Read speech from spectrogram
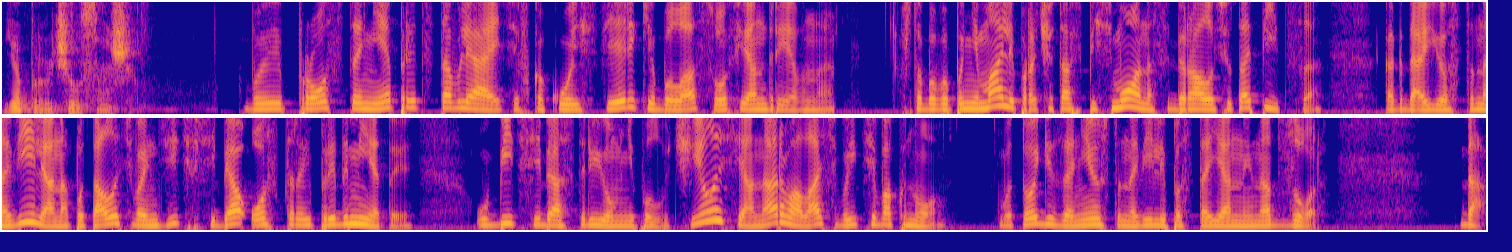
я поручил Саше. Вы просто не представляете, в какой истерике была Софья Андреевна. Чтобы вы понимали, прочитав письмо, она собиралась утопиться. Когда ее остановили, она пыталась вонзить в себя острые предметы. Убить себя острием не получилось, и она рвалась выйти в окно. В итоге за ней установили постоянный надзор. Да,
